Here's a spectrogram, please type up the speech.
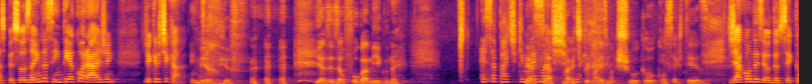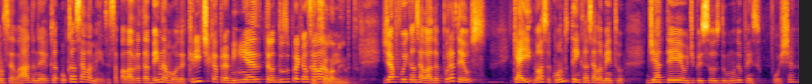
as pessoas ainda assim têm a coragem de criticar. Então, Meu Deus. e às vezes é o fogo amigo, né? Essa parte que mais Essa machuca. é a parte que mais machuca, com certeza. Já aconteceu de eu ser cancelado, né? O cancelamento. Essa palavra tá bem na moda. Crítica, para mim, é traduzo para cancelamento. Cancelamento. Já fui cancelada por ateus. Que aí, nossa, quando tem cancelamento de ateu, de pessoas do mundo, eu penso, poxa,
